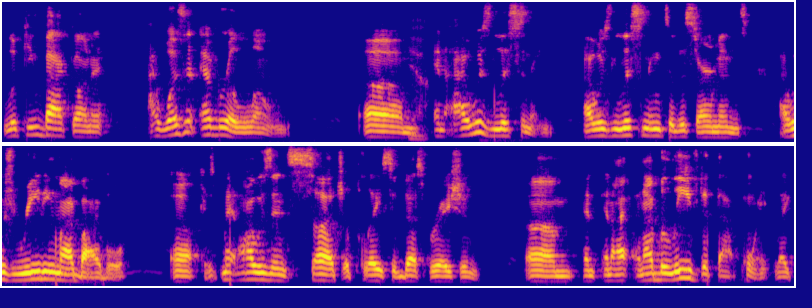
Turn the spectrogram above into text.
looking back on it, I wasn't ever alone. Um, Yeah. And I was listening. I was listening to the sermons. I was reading my Bible because man, I was in such a place of desperation. Um, and and I and I believed at that point, like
